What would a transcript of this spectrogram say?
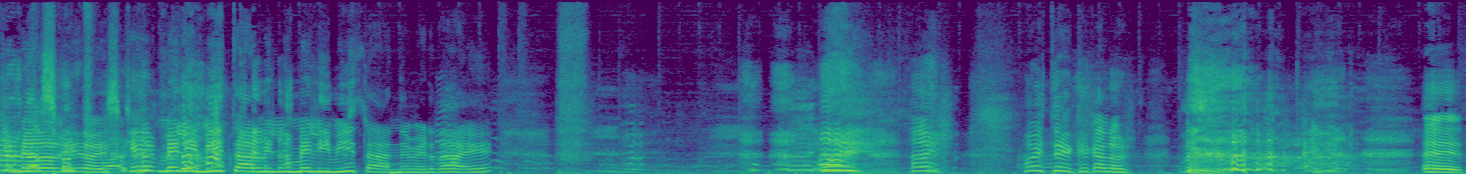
que me ha dolido, es que me limitan, me, me limitan, de verdad, ¿eh? ¡Ay! ¡Ay! ¡Oíste, qué calor! eh,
